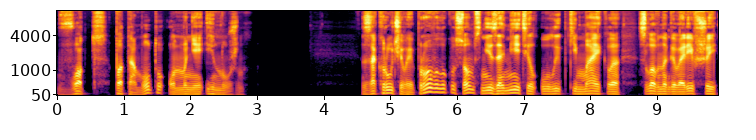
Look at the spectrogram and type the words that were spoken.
«Вот потому-то он мне и нужен». Закручивая проволоку, Сомс не заметил улыбки Майкла, словно говорившей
